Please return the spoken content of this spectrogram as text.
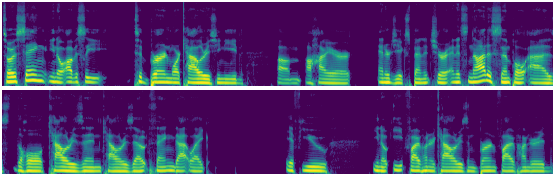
So I was saying, you know, obviously to burn more calories, you need um, a higher energy expenditure. And it's not as simple as the whole calories in, calories out thing that, like, if you, you know, eat 500 calories and burn 500,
